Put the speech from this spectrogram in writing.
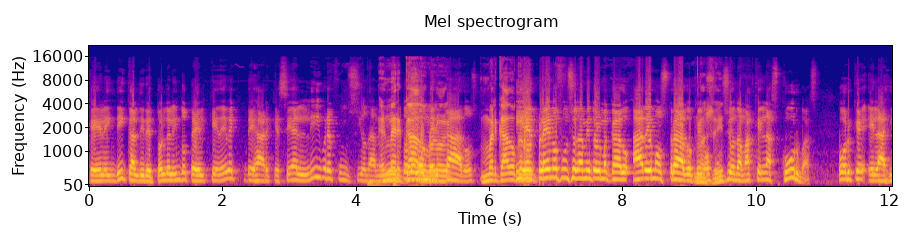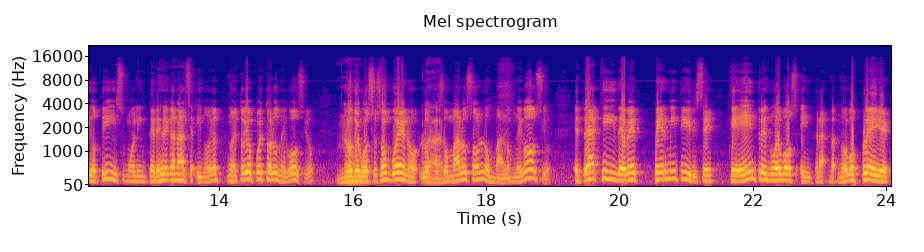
que le indica al director del Indotel que debe dejar que sea el libre funcionamiento de los mercados. un mercado y el pleno funcionamiento del mercado ha demostrado que no, funciona más que en las curvas, porque el agiotismo, el interés de ganancia, y no, no estoy opuesto a los negocios, los negocios son buenos, los que son malos son los malos negocios. Entonces aquí debe permitirse que entre nuevos, nuevos players,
